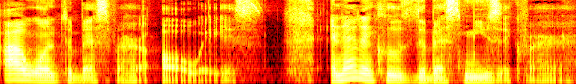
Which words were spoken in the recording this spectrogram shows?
I want the best for her always, and that includes the best music for her.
